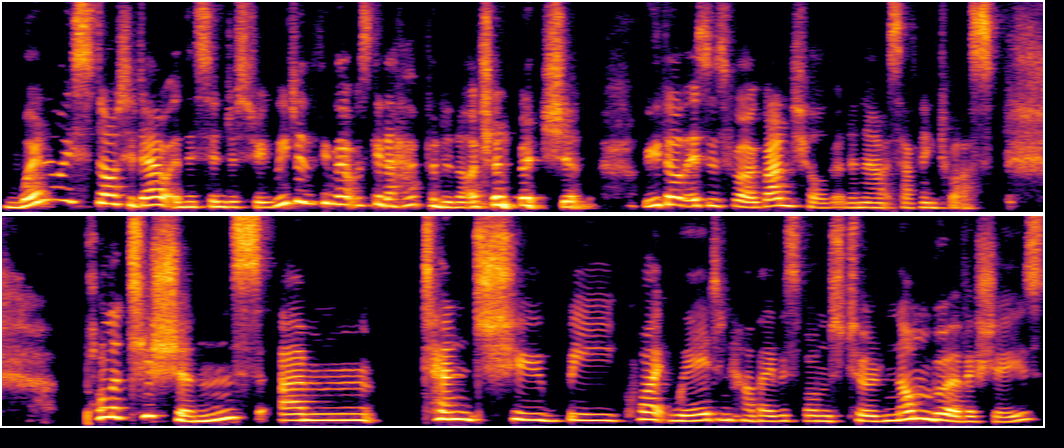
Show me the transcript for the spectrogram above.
when I started out in this industry, we didn't think that was going to happen in our generation. We thought this was for our grandchildren, and now it's happening to us. Politicians um, tend to be quite weird in how they respond to a number of issues,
